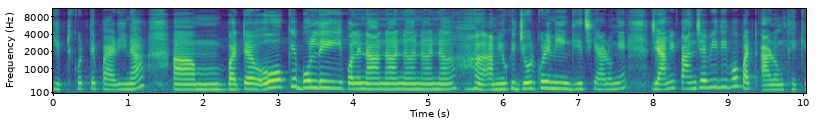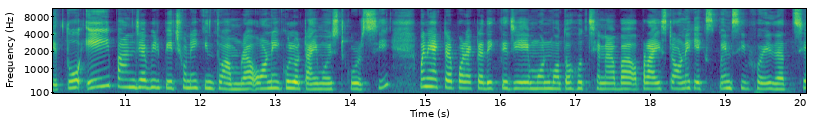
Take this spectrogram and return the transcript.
গিফট করতে পারি না। বাট ওকে বললেই বলে, না না না না না। আমি ওকে জোর করে নিয়ে গিয়েছি আড়ংয়ে যে আমি পাঞ্জাবি দিব বাট আড়ং থেকে। তো এই পাঞ্জাবির পেছনেই কিন্তু আমরা অনেকগুলো টাইম ওয়েস্ট করছি। মানে একটার পর একটা দেখতে যে মন মতো হচ্ছে না বা প্রাইসটা অনেক এক্সপেন্সিভ হয়ে যাচ্ছে।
